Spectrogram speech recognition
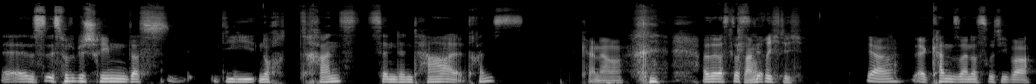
äh, es, es wurde beschrieben, dass die noch transzendental, trans, keine Ahnung. also dass das klang richtig. Ja, er kann sein, dass es richtig war.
